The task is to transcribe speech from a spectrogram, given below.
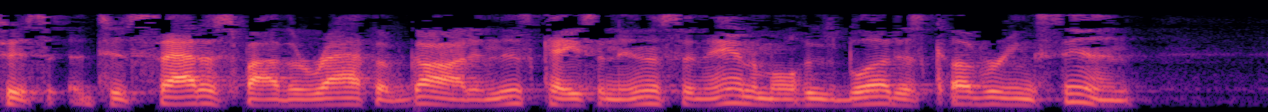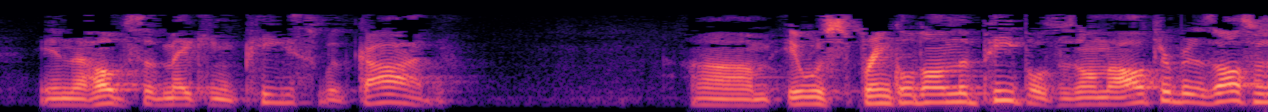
to, to satisfy the wrath of God. In this case, an innocent animal whose blood is covering sin in the hopes of making peace with God. Um, it was sprinkled on the people. It was on the altar, but it was also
